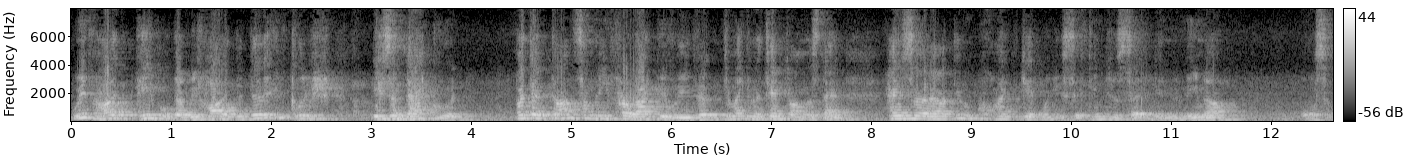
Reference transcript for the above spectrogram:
we've hired people that we've hired that their English isn't that good, but they've done something proactively to, to make an attempt to understand. Hey, sir, I didn't quite get what you said. Can you just say it again in an email? Awesome.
